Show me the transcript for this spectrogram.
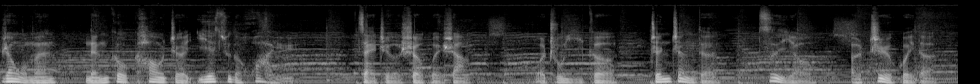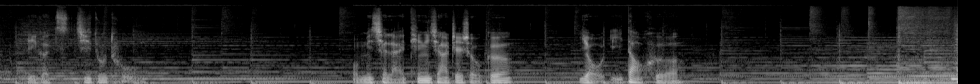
让我们能够靠着耶稣的话语，在这个社会上活出一个真正的自由而智慧的一个基督徒。我们一起来听一下这首歌，《有一道河》。有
